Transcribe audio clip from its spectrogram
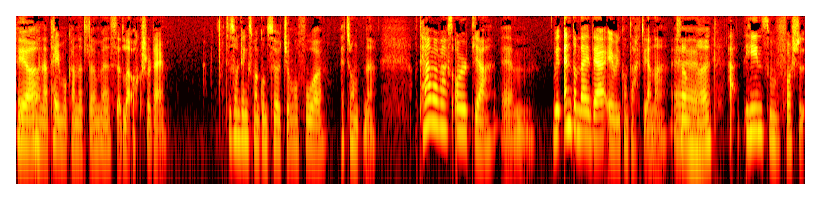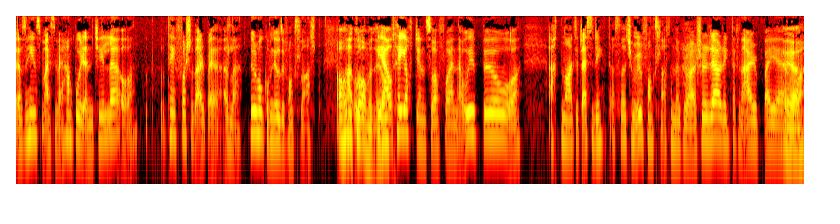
yeah. och en termokannet termokanetlömmes eller också där. Det är sånt ting som man kan searcha om och få ett sånt nu. Och det här var faktiskt ordentliga, um, vi ändan där där är vi i kontakt med henne. Samlat. Uh, hin som fortsatt, alltså hin som är han bor i en chille och och det fortsätter arbeta alla. Nu har hon kommit ut i fängseln allt. Ja, hon kommer ut. Ja, och det gjort ju en så att få henne uppe och att nå att det är ringt alltså det kommer urfångslat några grejer så det är ringt för en arbete ja. och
